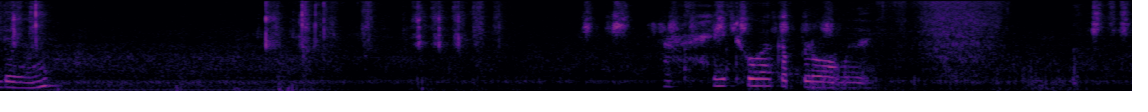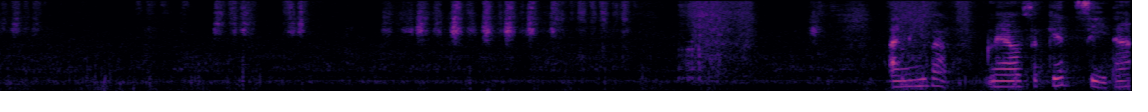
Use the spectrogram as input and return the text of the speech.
เหลือง ให้ทั่วกระโปรงเลย อันนี้แบบแนวสเก็ตสีน้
